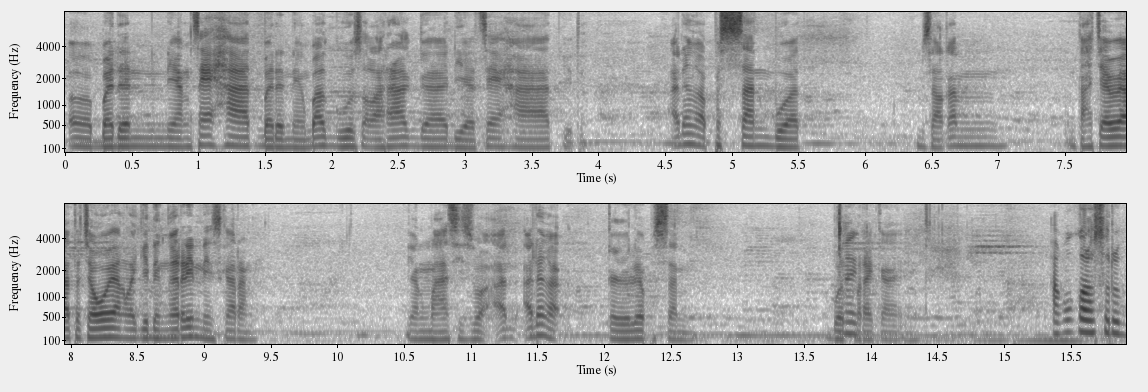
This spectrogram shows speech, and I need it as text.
eh, badan yang sehat, badan yang bagus, olahraga, diet sehat gitu? Ada nggak pesan buat misalkan entah cewek atau cowok yang lagi dengerin nih sekarang, yang mahasiswa, ad- ada nggak Kak Yulia pesan buat mereka? ya? Aku kalau suruh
